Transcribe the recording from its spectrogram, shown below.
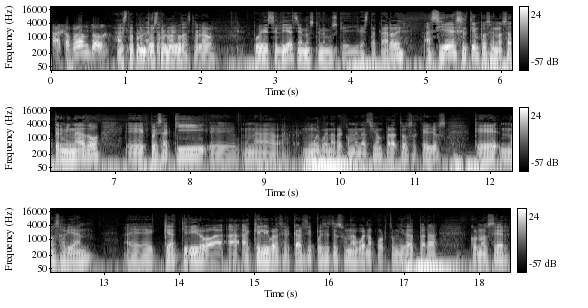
Hasta pronto. Hasta pronto, hasta, luego. Hasta luego. Pues Elías, ya nos tenemos que ir esta tarde. Así es, el tiempo se nos ha terminado. Eh, pues aquí eh, una muy buena recomendación para todos aquellos que no sabían qué adquirir o a, qué libro acercarse, pues esta es una buena oportunidad para conocer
